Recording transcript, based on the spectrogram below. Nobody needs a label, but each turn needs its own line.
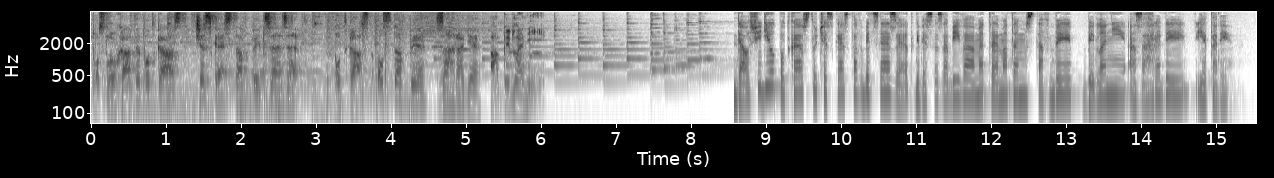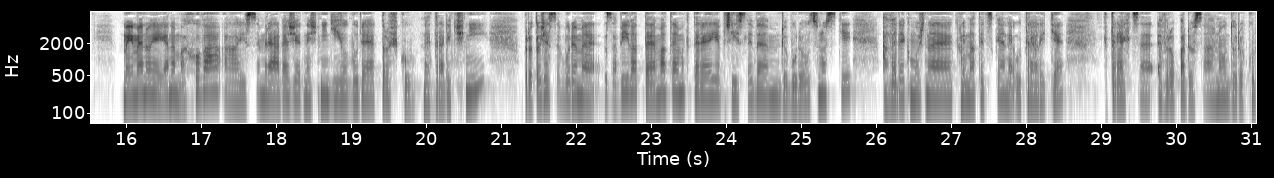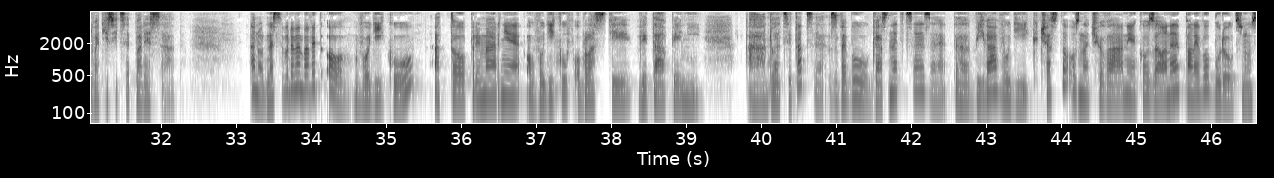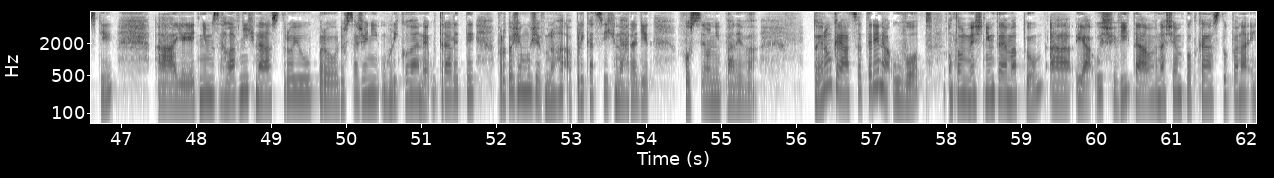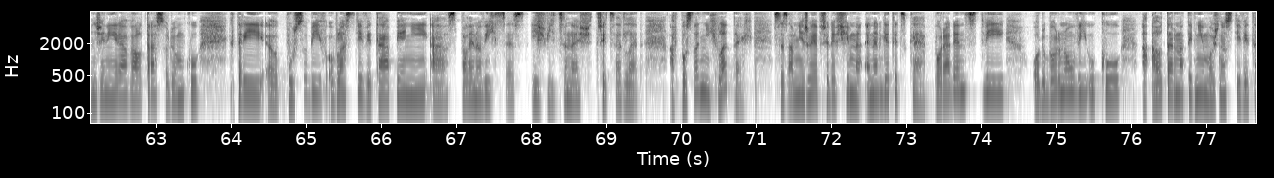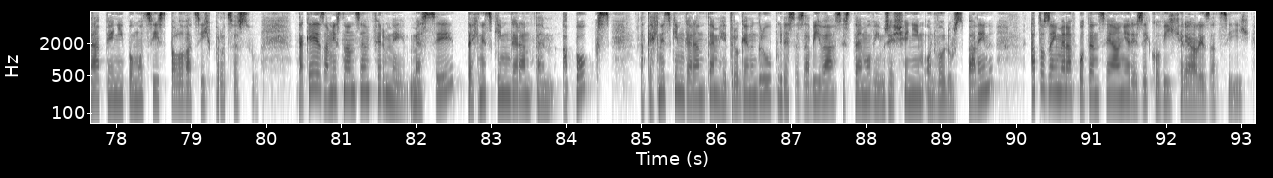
Posloucháte podcast České stavby CZ. Podcast o stavbě, zahradě a bydlení.
Další díl podcastu České stavby CZ, kde se zabýváme tématem stavby, bydlení a zahrady, je tady. Mé jméno je Jana Machová a jsem ráda, že dnešní díl bude trošku netradiční, protože se budeme zabývat tématem, které je příslibem do budoucnosti a vede k možné klimatické neutralitě, které chce Evropa dosáhnout do roku 2050. Ano, dnes se budeme bavit o vodíku, a to primárně o vodíku v oblasti vytápění. A dle citace z webu gaznet.cz bývá vodík často označován jako zelené palivo budoucnosti a je jedním z hlavních nástrojů pro dosažení uhlíkové neutrality, protože může v mnoha aplikacích nahradit fosilní paliva. To jenom krátce tedy na úvod o tom dnešním tématu a já už vítám v našem podcastu pana inženýra Valtra Sodomku, který eh, působí v oblasti vytápění a spalinových cest již více než 30 let. A v posledních letech se zaměřuje především na energetické poradenství, odbornou výuku a alternativní možnosti vytápění pomocí spalovacích procesů. Také je zaměstnancem firmy Messi, technickým garantem Apox, a technickým garantem Hydrogen Group, kde se zabývá systémovým řešením odvodu spalin, a to zejména v potenciálně rizikových realizacích.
